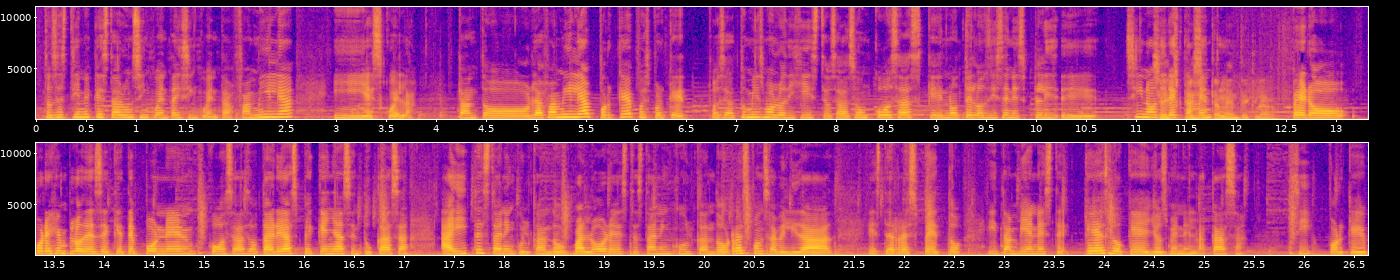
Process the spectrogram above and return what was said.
Entonces tiene que estar un 50 y 50, familia y escuela. Tanto la familia, ¿por qué? Pues porque, o sea, tú mismo lo dijiste, o sea, son cosas que no te los dicen explícitamente. Eh, Sí, no, directamente. claro. Pero, por ejemplo, desde que te ponen cosas o tareas pequeñas en tu casa, ahí te están inculcando valores, te están inculcando responsabilidad, este respeto y también este qué es lo que ellos ven en la casa, ¿sí? Porque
